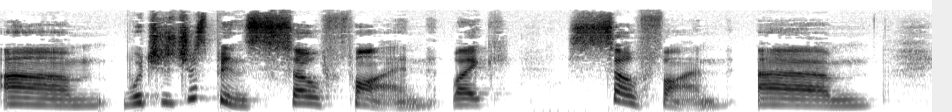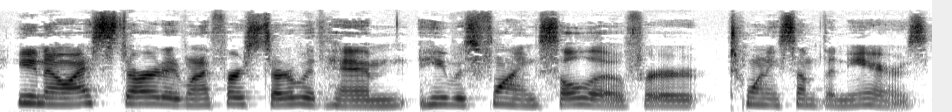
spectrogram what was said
um, which has just been so fun. Like, so fun. Um, you know, I started when I first started with him, he was flying solo for 20 something years.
